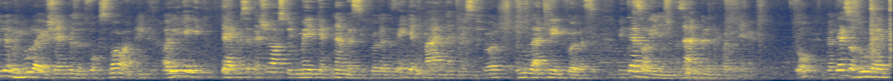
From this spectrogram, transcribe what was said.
Tudom, hogy 0 és 1 között fogsz maradni. A lényeg itt természetesen azt, hogy melyiket nem veszi föl, tehát az egyet már nem veszi föl, a nullát még fölveszi. Itt ez a lényeg, az átmenetek a lényegek. Jó? Tehát ez a nulla egy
